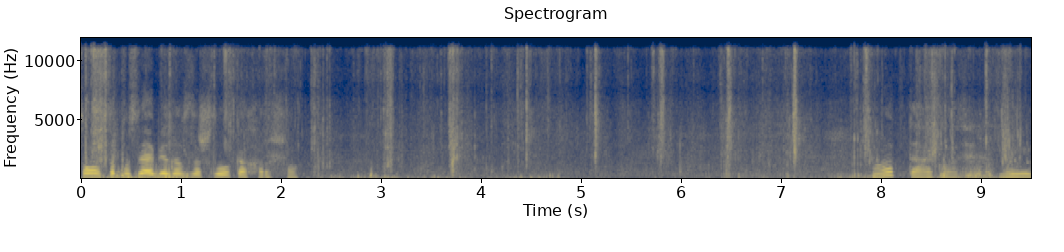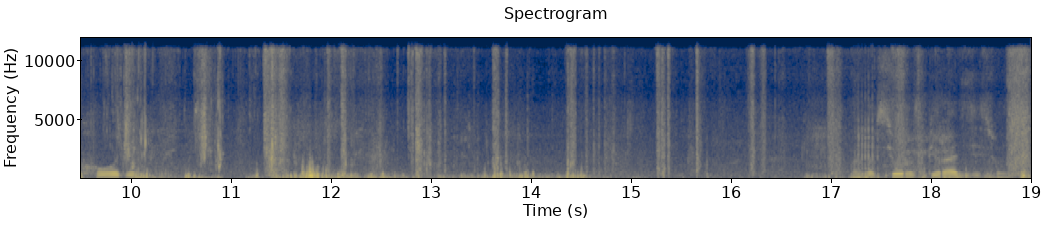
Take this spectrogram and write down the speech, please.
Солнце после обеда взошло, как хорошо. Вот так вот мы и ходим. Надо все разбирать здесь у нас.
